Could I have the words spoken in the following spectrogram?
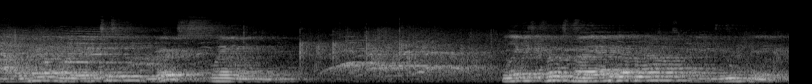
Number number eighteen, Bruce Wayman. The league is coached by Abigail Brown and Drew Page.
